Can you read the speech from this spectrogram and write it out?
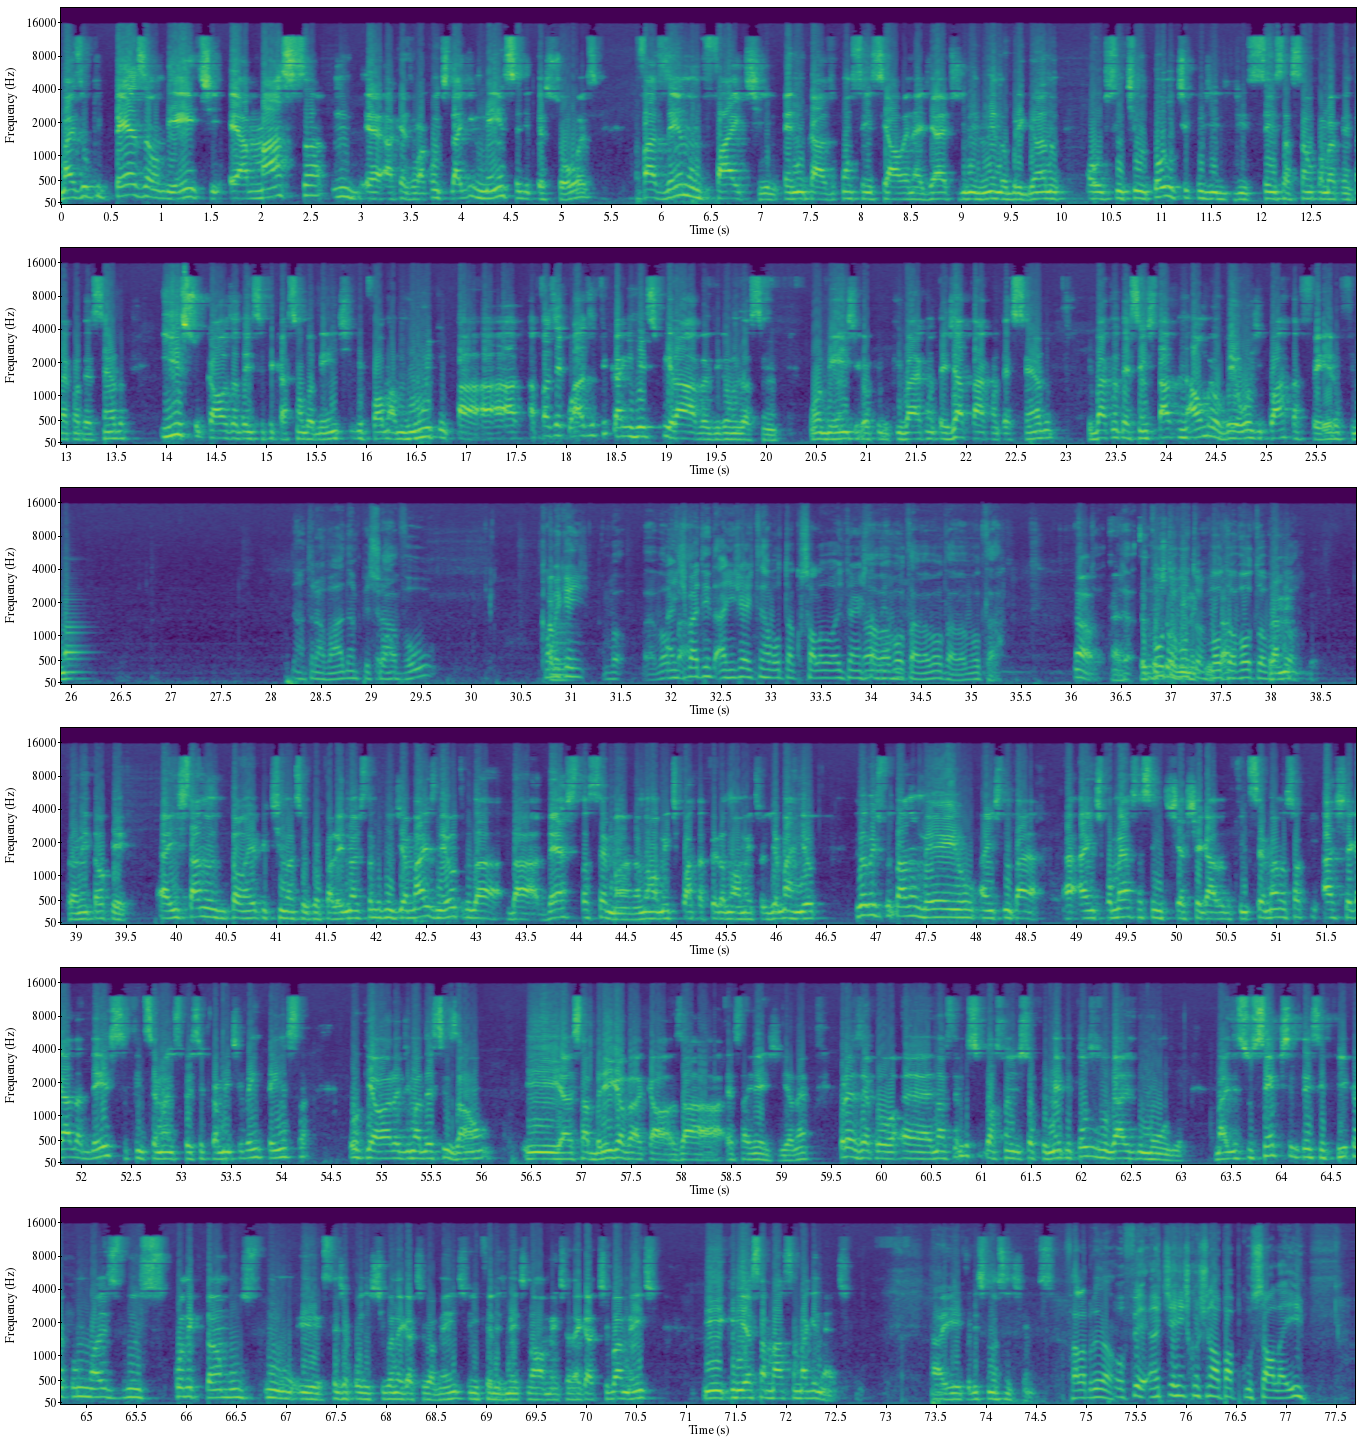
Mas o que pesa o ambiente é a massa, é, a- quer dizer, uma quantidade imensa de pessoas fazendo um fight, eh, no caso, consciencial, energético, diminuindo, brigando, ou sentindo todo tipo de, de sensação como é que está acontecendo. Isso causa a densificação do ambiente de forma muito. a, a- a fazer quase ficar irrespirável, digamos assim. O ambiente que, é que- vai acontecer, já está acontecendo, e vai acontecer. Está, ao meu ver, hoje, quarta-feira, o final. Dá travada, pessoal. Travou. Calma aí que a gente, a gente vai tentar, a gente vai tentar voltar com o solo, a internet Não, tá vai mesmo. voltar, vai voltar, vai voltar. Não, é, Já- tô te voltou, ouvindo voltou, voltou, voltou, Pra voltou. Mim, pra mim tá ok. A gente está, então, repetindo assim o que eu falei, nós estamos no dia mais neutro da, da, desta semana. Normalmente, quarta-feira, normalmente, é o dia mais neutro. Geralmente, estar no meio, a gente não tá. A, a gente começa a sentir a chegada do fim de semana, só que a chegada desse fim de semana especificamente vem tensa, porque é hora de uma decisão e essa briga vai causar essa energia, né? Por exemplo, eh, nós temos situações de sofrimento em todos os lugares do mundo, mas isso sempre se intensifica quando nós nos conectamos, no- seja positivo ou negativamente, infelizmente, normalmente é negativamente, e cria essa massa magnética. Aí, por isso que nós sentimos. Fala, Brunão. Ô Fê, antes de a gente continuar o papo com o Saulo aí,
